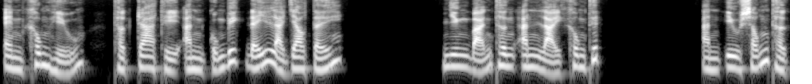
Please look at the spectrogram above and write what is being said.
em không hiểu, thật ra thì anh cũng biết đấy là giao tế. Nhưng bản thân anh lại không thích. Anh yêu sống thật.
